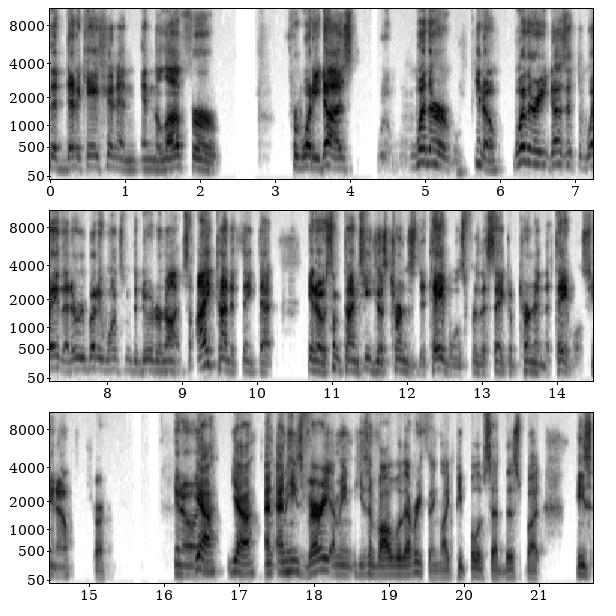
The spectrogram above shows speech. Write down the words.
the dedication and and the love for for what he does whether you know whether he does it the way that everybody wants him to do it or not. So i kind of think that you know sometimes he just turns the tables for the sake of turning the tables you know? Sure. You know yeah and, yeah. And and he's very i mean he's involved with everything. Like people have said this but he's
